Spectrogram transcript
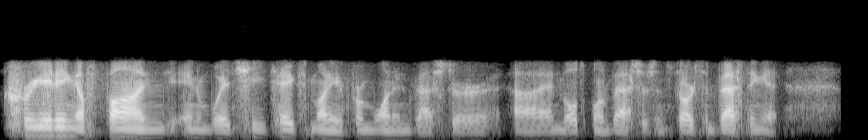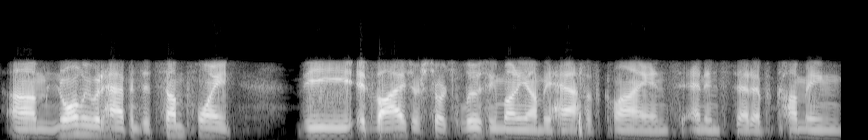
creating a fund in which he takes money from one investor uh, and multiple investors and starts investing it. Um, normally, what happens at some point the advisor starts losing money on behalf of clients, and instead of coming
